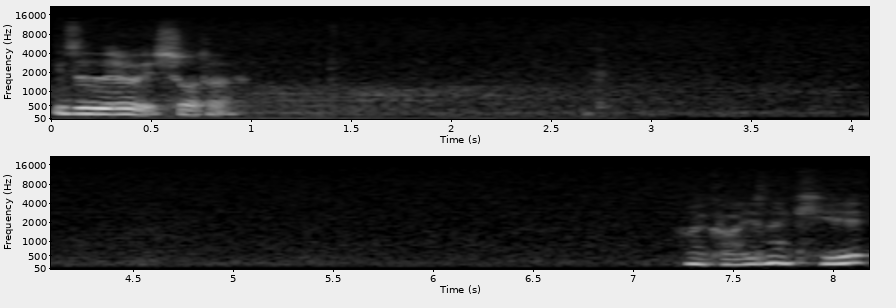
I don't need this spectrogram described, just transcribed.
He's a little bit shorter. Oh my god, isn't that cute?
